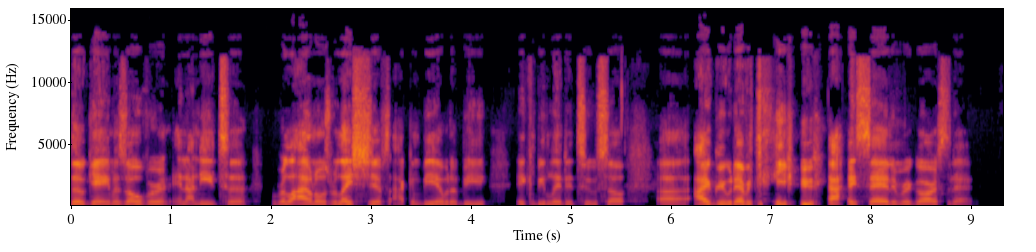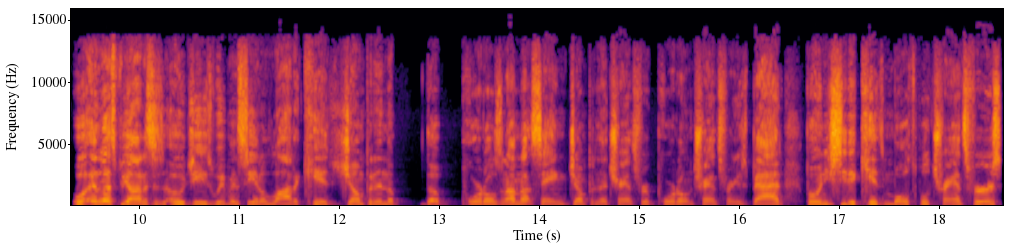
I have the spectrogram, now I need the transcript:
the game is over and I need to rely on those relationships, I can be able to be it can be lended to. So uh, I agree with everything you guys said in regards to that. Well, and let's be honest, as OGs, we've been seeing a lot of kids jumping in the the portals, and I'm not saying jumping in the transfer portal and transferring is bad, but when you see the kids multiple transfers,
